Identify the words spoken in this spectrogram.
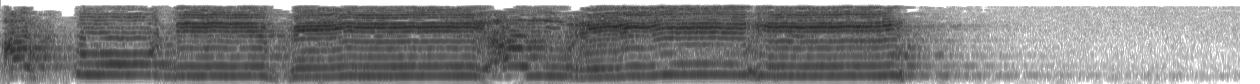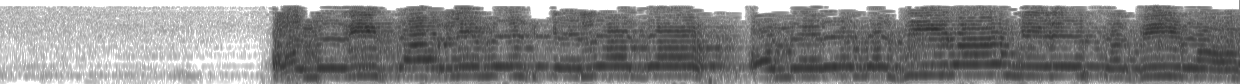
افتونی فی امری۔ اور میری پارلیمنٹ کے لوگوں اور میرے وزیروں، میرے سفیروں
